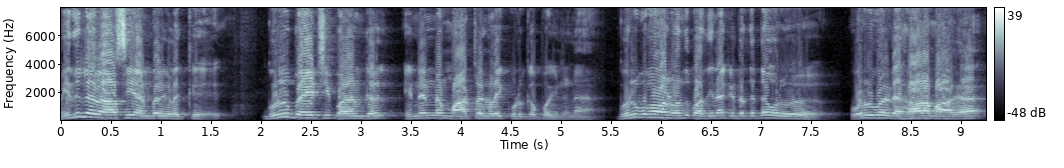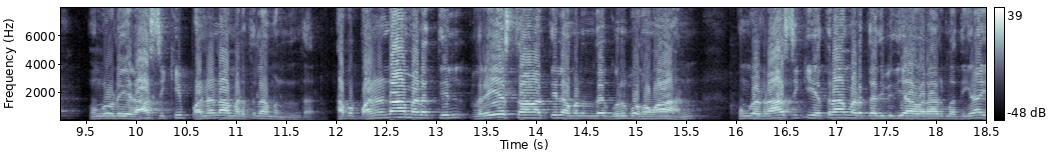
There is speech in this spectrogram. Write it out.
மிதுன ராசி அன்பர்களுக்கு குரு பயிற்சி பலன்கள் என்னென்ன மாற்றங்களை கொடுக்க போகின்றன? குரு பகவான் வந்து பார்த்தீங்கன்னா கிட்டத்தட்ட ஒரு ஒரு வருட காலமாக உங்களுடைய ராசிக்கு பன்னெண்டாம் இடத்தில் அமர்ந்திருந்தார். அப்போ பன்னெண்டாம் இடத்தில் விரயஸ்தானத்தில் அமர்ந்த குரு பகவான் உங்கள் ராசிக்கு எத்தனாம் இடத்த அதிபதியாக வராரு பார்த்தீங்கன்னா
